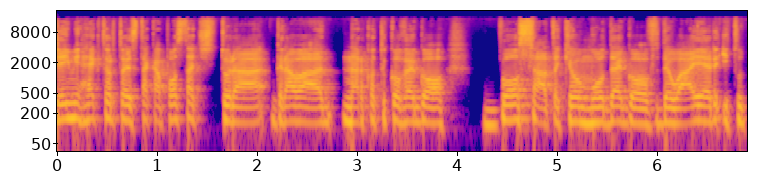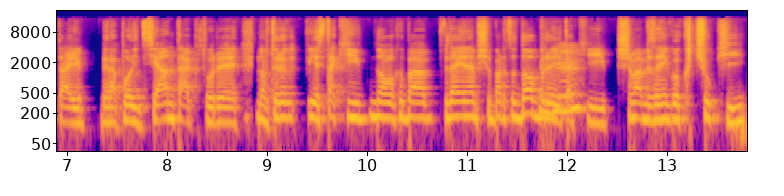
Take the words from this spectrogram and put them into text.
e, Jamie Hector to jest taka postać, która grała narkotykowego bossa, takiego młodego w The Wire i tutaj gra policjanta, który, no, który jest taki, no chyba wydaje nam się bardzo dobry, mm -hmm. taki, trzymamy za niego kciuki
